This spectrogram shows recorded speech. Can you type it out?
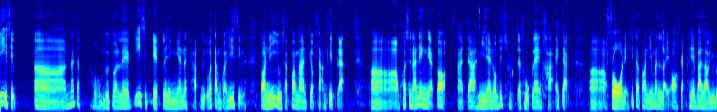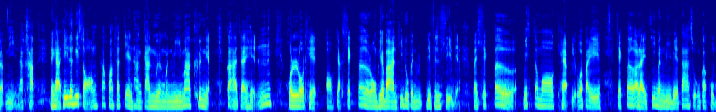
20น่าจะผมดูตัวเลข 21 อะไรอย่างเงี้ยนะครับ หรือว่าต่ำกว่า 20 ตอนนี้อยู่สักประมาณเกือบ 30 แล้ว เพราะฉะนั้นเองเนี่ยก็อาจจะมีแนวโน้มที่จะถูกแรงขายจาก flow เนี่ยที่ตอนนี้มันไหลออกจากประเทศบ้านเราอยู่แบบนี้นะครับ ในขณะที่เรื่องที่ 2 ถ้าความชัดเจนทางการเมืองมันมีมากขึ้นเนี่ย ก็อาจจะเห็นคน rotate ออกจาก sector โรงพยาบาลที่ดูเป็น defensive เนี่ยไป sector mid small cap หรือว่าไป sector อะไรที่มันมี beta สูงกว่ากลุ่ม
